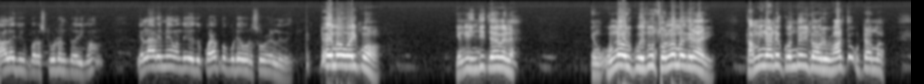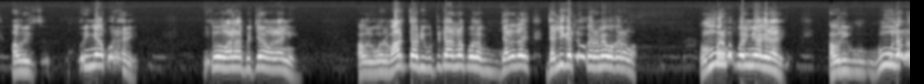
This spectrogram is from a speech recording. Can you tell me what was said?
காலேஜுக்கு போகிற ஸ்டூடெண்ட் வரைக்கும் எல்லாருமே வந்து இது குழப்பக்கூடிய ஒரு சூழல் இது. டைமாக வைப்போம் எங்களுக்கு இஞ்சி தேவையில்லை. எங்கள் இன்னும் அவருக்கு எதுவும் சொல்ல இருக்கிறாரு தமிழ்நாட்டே கொந்தளிக்கும். அவர் ஒரு வார்த்தை விட்டாருமா? அவர் பொறுமையாக போகிறாரு இதுவும் வேணாம் பிரச்சனை வேணான்னு அவருக்கு ஒரு வார்த்தை அப்படி விட்டுட்டாருன்னா போதும். ஜனரல் ஜல்லிக்கட்டில் உட்காரமே உட்காரங்க. ரொம்ப ரொம்ப பொறுமையாகிறாரு. அவர் ஊனானா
